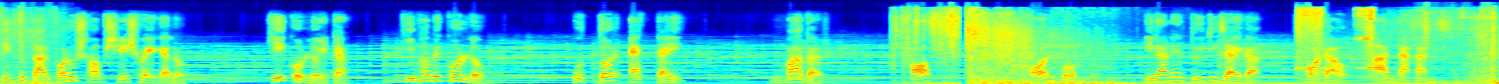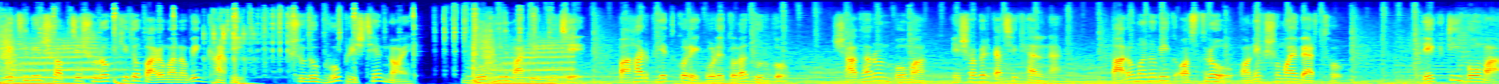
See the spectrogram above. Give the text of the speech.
কিন্তু তারপরও সব শেষ হয়ে গেল। কে করল এটা? কীভাবে করল? উত্তর একটাই, মাদার। অফ, অল বোম। ইরানের দুইটি জায়গা, ফডাও আর নাকান্স। পৃথিবীর সবচেয়ে সুরক্ষিত পারমাণবিক ঘাঁটি। শুধু ভূপৃষ্ঠের নয়। গভীর মাটির নিচে পাহাড় ভেদ করে গড়ে তোলা দুর্গ। সাধারণ বোমা এসবের কাছে খেলনা। পারমাণবিক অস্ত্রও অনেক সময় ব্যর্থ। একটি বোমা,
